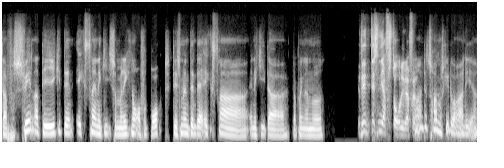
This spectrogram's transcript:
der forsvinder, det er ikke den ekstra energi, som man ikke når at få brugt. Det er simpelthen den der ekstra energi, der, der på en eller anden måde... Det, det er sådan, jeg forstår det i hvert fald. Nej, det tror jeg måske, du har ret i, ja.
